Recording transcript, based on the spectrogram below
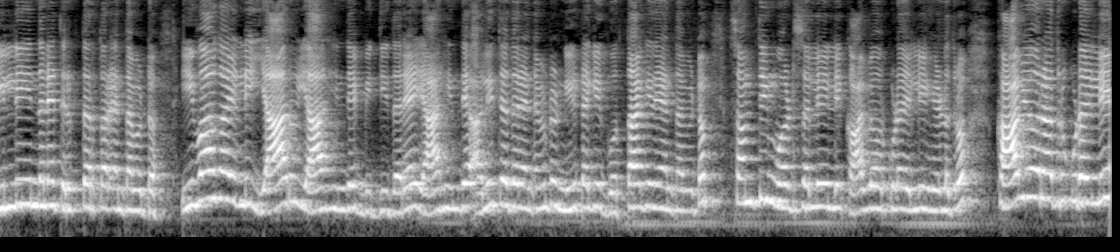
ಗಿಲ್ಲಿಯಿಂದನೇ ತಿರುಗ್ತಾ ಇರ್ತಾರೆ ಅಂತ ಬಿಟ್ಟು ಇವಾಗ ಇಲ್ಲಿ ಯಾರು ಯಾರ ಹಿಂದೆ ಬಿದ್ದಿದ್ದಾರೆ, ಯಾರ ಹಿಂದೆ ಅಲಿತಿದ್ದಾರೆ ಅಂತ ಬಿಟ್ಟು ನೀಟಾಗಿ ಗೊತ್ತಾಗಿದೆ ಅಂತ ಬಿಟ್ಟು ಸಮಥಿಂಗ್ ವರ್ಡ್ಸ್ ಅಲ್ಲಿ ಇಲ್ಲಿ ಕಾವ್ಯ ಅವ್ರು ಕೂಡ ಇಲ್ಲಿ ಹೇಳಿದ್ರು. ಕಾವ್ಯ ಅವರಾದ್ರೂ ಕೂಡ ಇಲ್ಲಿ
